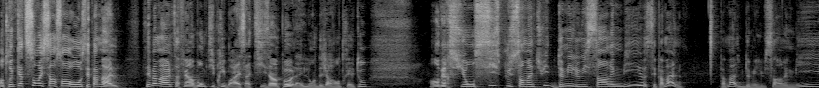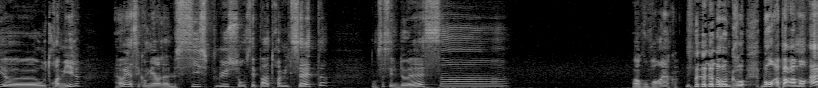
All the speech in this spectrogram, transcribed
Entre 400 et 500 euros, c'est pas mal. C'est pas mal, ça fait un bon petit prix. Bon, ça tease un peu, là, ils l'ont déjà rentré et tout. En version 6 plus 128, 2800 RMB, c'est pas mal. Pas mal, 2800 RMB euh, ou 3000. Ah oui, là c'est combien là? Le 6 plus, on sait pas, 3007. Donc ça c'est le 2S. On comprend rien quoi. en gros. Bon, apparemment. Ah,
